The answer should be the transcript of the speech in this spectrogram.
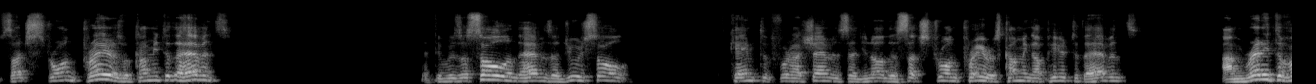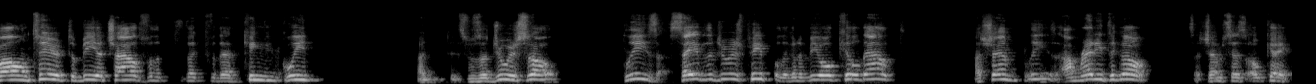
Such strong prayers were coming to the heavens that there was a soul in the heavens, a Jewish soul, came to for Hashem and said, you know, there's such strong prayers coming up here to the heavens. I'm ready to volunteer to be a child for the for, that king and queen. This was a Jewish soul. Please save the Jewish people. They're going to be all killed out. Hashem, please, I'm ready to go. So Hashem says, okay,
